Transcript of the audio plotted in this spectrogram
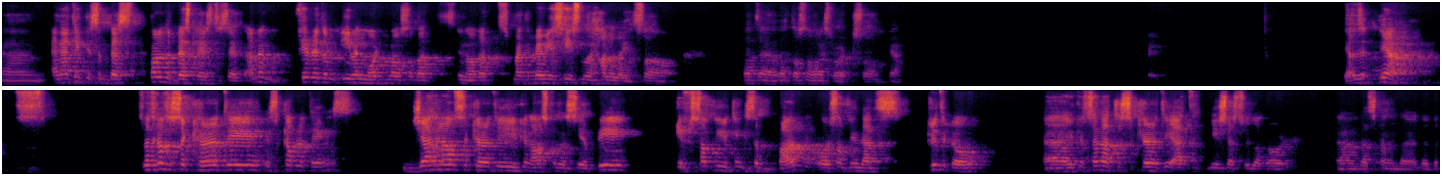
um, and I think it's the best, probably the best place to say it. I mean, to even more also that, you know, that might maybe a seasonal holiday. So that, uh, that doesn't always work. So, yeah. Yeah, yeah. So when it comes to security, it's a couple of things. General security, you can ask on the COP. If something you think is a bug or something that's critical, uh, you can send that to security at dhis2.org. Um, that's kind of the, the,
